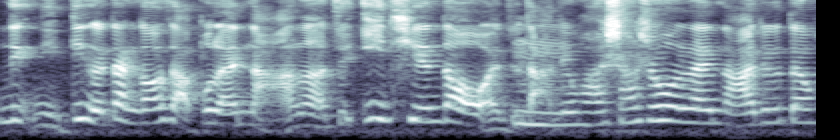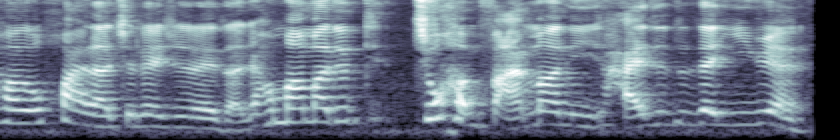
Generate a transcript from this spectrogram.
那你订的蛋糕咋不来拿呢？就一天到晚就打电话，啥时候来拿？这个蛋糕都坏了之类之类的。然后妈妈就就很烦嘛，你孩子都在医院，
